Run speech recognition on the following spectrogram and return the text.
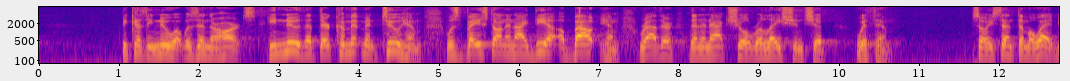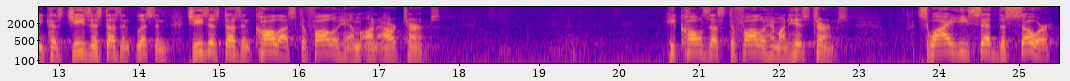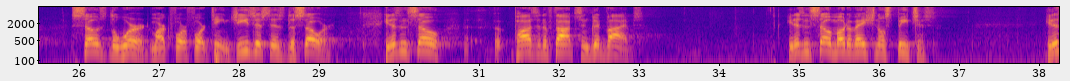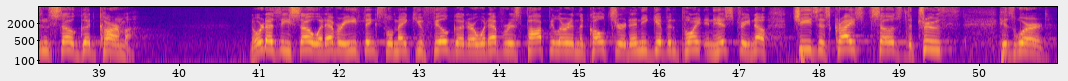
because he knew what was in their hearts. He knew that their commitment to him was based on an idea about him rather than an actual relationship with him. So he sent them away because Jesus doesn't, listen, Jesus doesn't call us to follow him on our terms. He calls us to follow him on his terms. That's why he said the sower sows the word, Mark 4 14. Jesus is the sower. He doesn't sow uh, positive thoughts and good vibes. He doesn't sow motivational speeches. He doesn't sow good karma. Nor does he sow whatever he thinks will make you feel good or whatever is popular in the culture at any given point in history. No, Jesus Christ sows the truth, his word.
